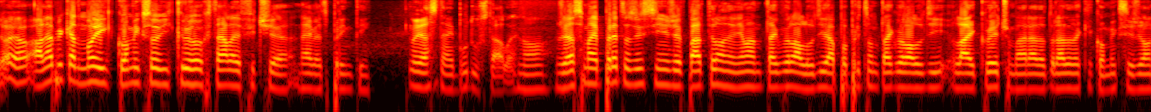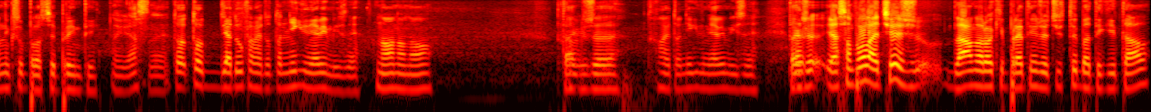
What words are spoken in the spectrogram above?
jo, jo, ale napríklad v mojich komiksových kruhoch stále fičia najviac printy. no jasné, aj budú stále. No, že ja som aj preto zistil, že v Patreone nemám tak veľa ľudí a popri tom tak veľa ľudí lajkuje, čo má rada, rada také komiksy, že oni sú proste printy. No jasné, to, to, ja dúfam, že toto nikdy nevymizne. No, no, no. Takže, To, to nikdy nevymizne. takže ja som bol aj tiež dávno roky predtým, že čisto iba digitál,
